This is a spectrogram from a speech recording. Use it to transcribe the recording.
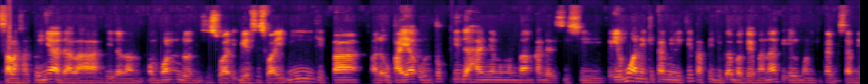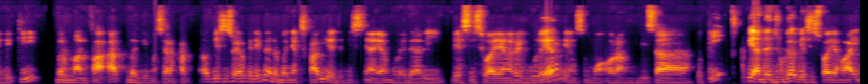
salah satunya adalah di dalam komponen dalam beasiswa beasiswa ini kita ada upaya untuk tidak hanya mengembangkan dari sisi keilmuan yang kita miliki tapi juga bagaimana keilmuan kita bisa miliki bermanfaat bagi masyarakat. Uh, beasiswa LPDP ada banyak sekali ya jenisnya ya, mulai dari beasiswa yang reguler yang semua orang bisa ikuti, tapi ada juga beasiswa yang lain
